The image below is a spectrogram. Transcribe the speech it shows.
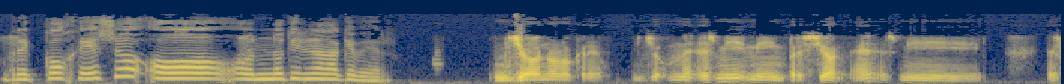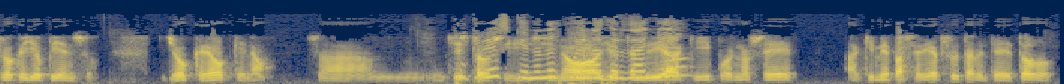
recoge eso o, o no tiene nada que ver. Yo no lo creo. Yo, es mi, mi impresión, ¿eh? es mi, es lo que yo pienso. Yo creo que no. O sea, insisto, crees si, que no si nos pueden no, hacer yo tendría daño? aquí, pues no sé, aquí me pasaría absolutamente de todo.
